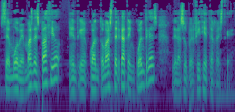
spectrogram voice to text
se mueve más despacio entre cuanto más cerca te encuentres de la superficie terrestre.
